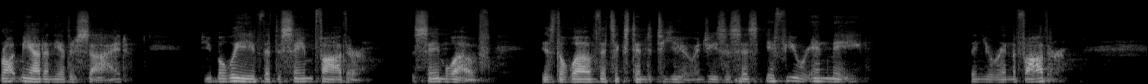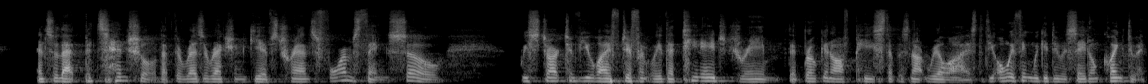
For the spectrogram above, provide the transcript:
brought me out on the other side. Do you believe that the same Father, the same love, is the love that's extended to you? And Jesus says, If you are in me, then you're in the Father. And so that potential that the resurrection gives transforms things. So we start to view life differently. That teenage dream, that broken off piece that was not realized. The only thing we could do is say, don't cling to it.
